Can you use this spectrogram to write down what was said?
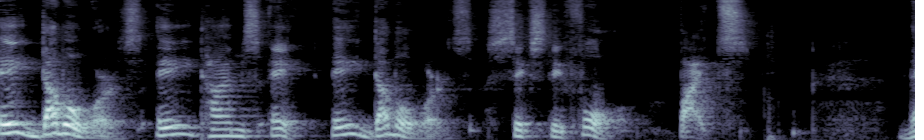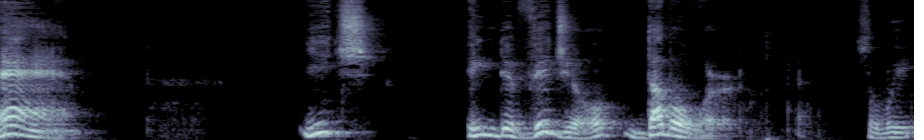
A double words, A times A. A double words, 64 bytes. Then each individual double word. So we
